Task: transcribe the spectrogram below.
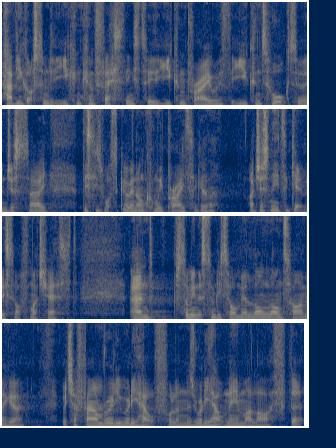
Have you got somebody that you can confess things to, that you can pray with, that you can talk to and just say, this is what's going on, can we pray together? I just need to get this off my chest. And something that somebody told me a long, long time ago, which I found really, really helpful and has really helped me in my life, that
